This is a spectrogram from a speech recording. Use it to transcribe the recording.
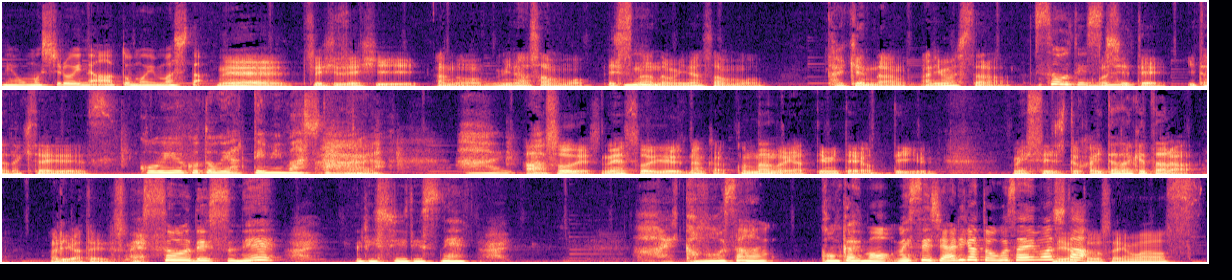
ね、面白いなと思いました。ねえぜひぜひ、あの、皆さんも、リスナーの皆さんも、体験談ありましたら、そうですね。教えていただきたいです。こういうことをやってみましたとか。はいはい。あ、そうですね。そういう、なんか、こんなのやってみたよっていうメッセージとかいただけたら、ありがたいですね。そうですね。はい。嬉しいですね。はい。はい。鴨尾さん、今回もメッセージありがとうございましたありがとうご。ざいます。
